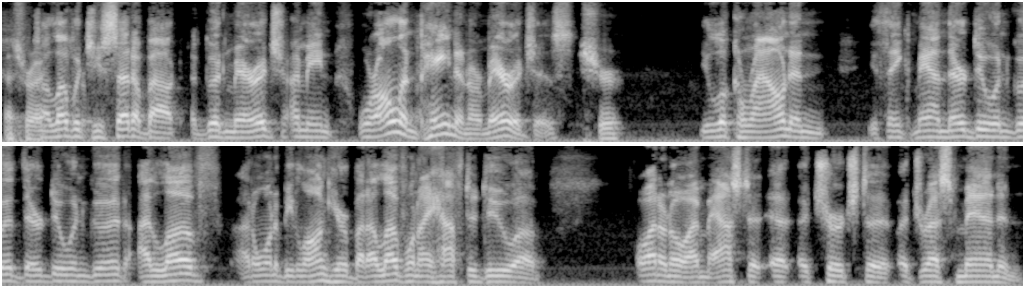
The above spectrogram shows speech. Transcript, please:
that's So I right. love what you said about a good marriage. I mean, we're all in pain in our marriages Sure. You look around and you think, man, they're doing good, they're doing good. I love, I don't want to be long here, but I love when I have to do, a, oh, I don't know, I'm asked at a church to address men and,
